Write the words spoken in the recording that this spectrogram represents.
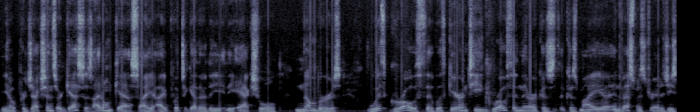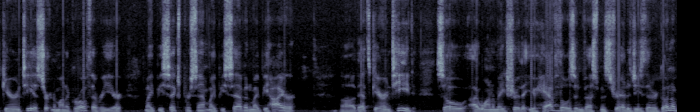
you know, projections are guesses. I don't guess. I, I put together the the actual numbers with growth, with guaranteed growth in there, because because my uh, investment strategies guarantee a certain amount of growth every year. Might be six percent, might be seven, might be higher. Uh, that's guaranteed. So I want to make sure that you have those investment strategies that are going to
